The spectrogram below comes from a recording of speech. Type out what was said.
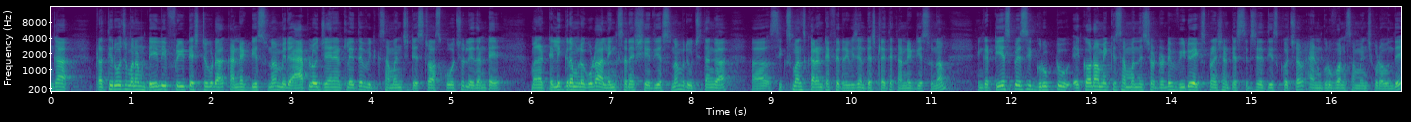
ఇంకా ప్రతిరోజు మనం డైలీ ఫ్రీ టెస్ట్ కూడా కండక్ట్ చేస్తున్నాం. మీరు యాప్లో జాయిన్ అయినట్లయితే వీటికి సంబంధించి టెస్ట్ రాసుకోవచ్చు. లేదంటే మన టెలిగ్రామ్లో కూడా ఆ లింక్స్ అనేది షేర్ చేస్తున్నాం. మీరు ఉచితంగా six months current affair revision టెస్ట్లు అయితే కండక్ట్ చేస్తున్నాం. ఇంకా టీఎస్పీసీ గ్రూప్ టూ ఎకనామిక్కి సంబంధించినటువంటి వీడియో ఎక్స్ప్లెనేషన్ టెస్ట్ అయితే తీసుకొచ్చాం. అండ్ గ్రూప్ వన్ సంబంధించి కూడా ఉంది.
